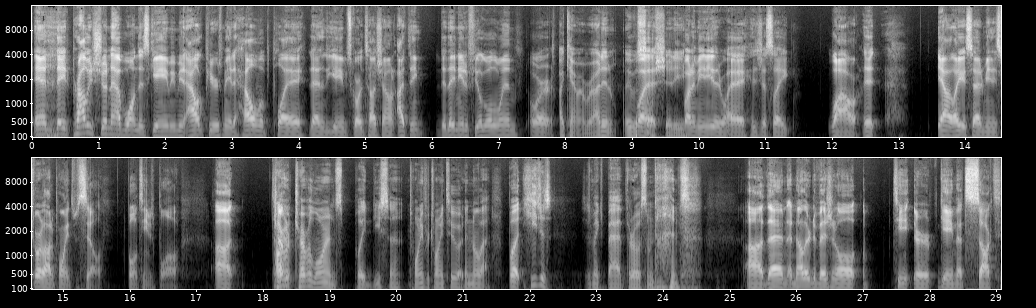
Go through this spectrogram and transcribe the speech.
And they probably shouldn't have won this game. I mean, Alec Pierce made a hell of a play at the end of the game, scored a touchdown. I think did they need a field goal to win or I can't remember. I didn't. It was but, so shitty. But I mean, either way, it's just like wow. It yeah, like I said, I mean, they scored a lot of points, but still, both teams blow. Uh, Trevor Trevor Lawrence played decent, twenty for twenty two. I didn't know that, but he just just makes bad throws sometimes. Uh, then another divisional te- or game that sucked.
